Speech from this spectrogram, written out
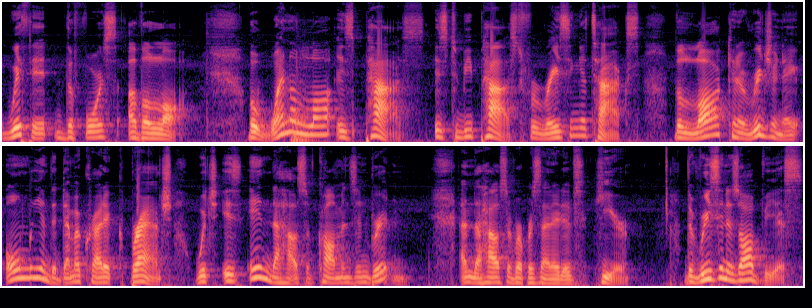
with it the force of a law. But when a law is passed is to be passed for raising a tax, the law can originate only in the democratic branch, which is in the House of Commons in Britain and the House of Representatives here. The reason is obvious.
